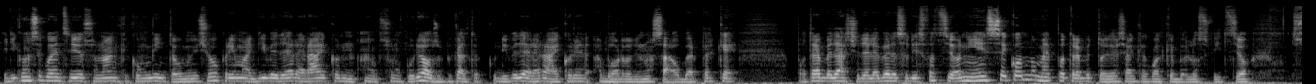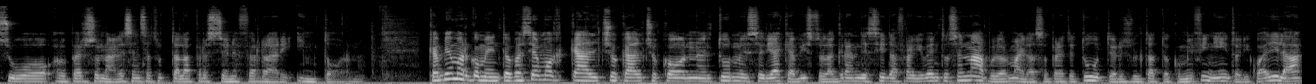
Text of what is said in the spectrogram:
E di conseguenza, io sono anche convinto, come dicevo prima, di vedere Raikkonen. Ah, sono curioso più che altro di vedere Raikkonen a bordo di uno Sauber perché potrebbe darci delle belle soddisfazioni e secondo me potrebbe togliersi anche qualche bello sfizio suo eh, personale senza tutta la pressione Ferrari intorno. Cambiamo argomento, passiamo al calcio, calcio con il turno di Serie A che ha visto la grande sfida fra Juventus e Napoli, ormai la saprete tutti, il risultato è come finito, di qua e di là,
